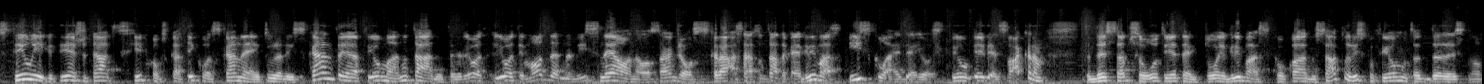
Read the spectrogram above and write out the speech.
stilīga, tieši tāds hip hops, kā tikko skanēja, tur arī skan tajā filmā. Nu, tāda tā ļoti, ļoti moderna, viss neonos Anģelos krāsās un tā, tā kā ja gribās izklaidējošu filmu piedienas vakaram, tad es absolūti ieteiktu to, ja gribās kaut kādu saturisku filmu, tad uh, es nu,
